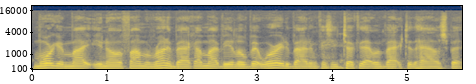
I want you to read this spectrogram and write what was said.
Morgan might, you know, if I'm a running back, I might be a little bit worried about him because he took that one back to the house. But,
